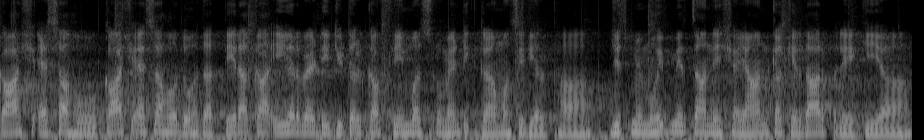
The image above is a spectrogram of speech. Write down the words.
काश ऐसा हो, काश ऐसा हो 2013 का ईयर एयर डिजिटल का फ़ेमस रोमांटिक ड्रामा सीरियल था, जिसमें मुहिब मिर्ज़ा ने शयान का किरदार प्ले किया,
